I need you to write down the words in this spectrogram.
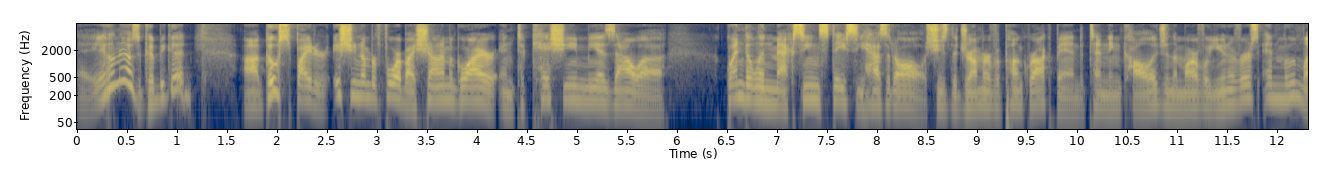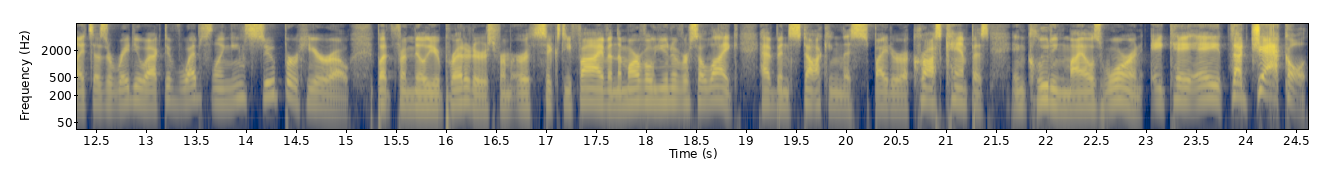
Hey, who knows? It could be good. Uh, Ghost Spider, issue number four by Seanan McGuire and Takeshi Miyazawa. Gwendolyn Maxine Stacy has it all. She's the drummer of a punk rock band, attending college in the Marvel Universe, and moonlights as a radioactive web slinging superhero. But familiar predators from Earth 65 and the Marvel Universe alike have been stalking this spider across campus, including Miles Warren, aka the Jackal.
